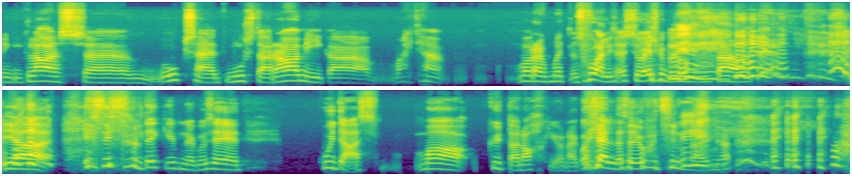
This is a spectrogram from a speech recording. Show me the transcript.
mingi klaasuksed äh, musta raamiga, ma ei tea, ma praegu mõtlen suvalisi asju välja, mida inimesed tahavad. ja, ja siis sul tekib nagu see, et kuidas ma kütan ahju nagu jälle sa jõuad sinna onju uh,.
